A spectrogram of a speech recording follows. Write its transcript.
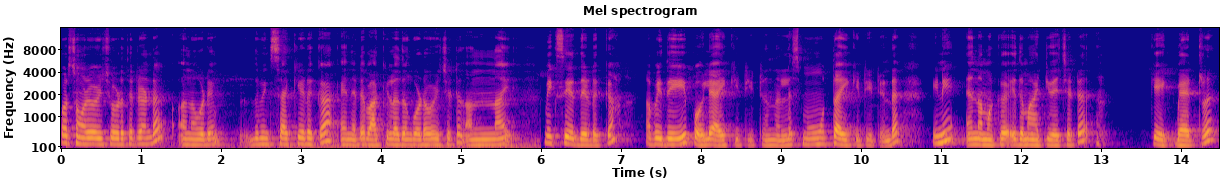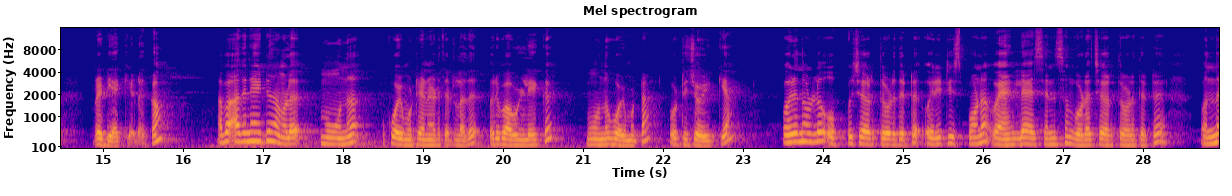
കുറച്ചും കൂടി ഒഴിച്ച് കൊടുത്തിട്ടുണ്ട്. ഒന്നുകൂടി ഇത് മിക്സാക്കി എടുക്കുക. എന്നിട്ട് ബാക്കിയുള്ളതും കൂടെ ഒഴിച്ചിട്ട് നന്നായി മിക്സ് ചെയ്തെടുക്കുക. അപ്പോൾ ഇതേപോലെ ആയി കിട്ടിയിട്ടുണ്ട്. നല്ല സ്മൂത്തായി കിട്ടിയിട്ടുണ്ട്. ഇനി നമുക്ക് ഇത് മാറ്റി വെച്ചിട്ട് കേക്ക് ബാറ്റർ റെഡിയാക്കിയെടുക്കാം. അപ്പോൾ അതിനായിട്ട് നമ്മൾ മൂന്ന് കോഴിമുട്ടയാണ് എടുത്തിട്ടുള്ളത്. ഒരു ബൗളിലേക്ക് മൂന്ന് കോഴിമുട്ട പൊട്ടിച്ചൊഴിക്കുക. ഒരു നുള്ളു ഉപ്പ് ചേർത്ത് കൊടുത്തിട്ട് ഒരു ടീസ്പൂണ് വാനില എസൻസും കൂടെ ചേർത്ത് കൊടുത്തിട്ട് ഒന്ന്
